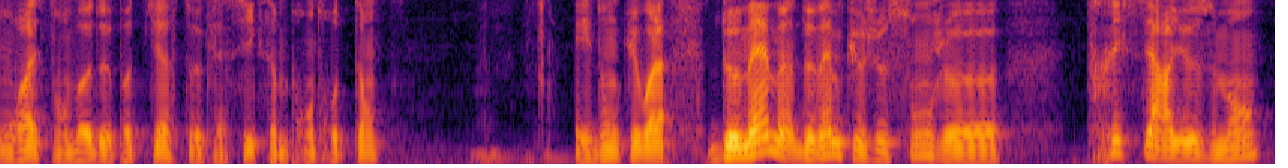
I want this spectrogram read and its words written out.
on reste en mode podcast classique, ça me prend trop de temps. Et donc voilà. De même, de même que je songe très sérieusement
